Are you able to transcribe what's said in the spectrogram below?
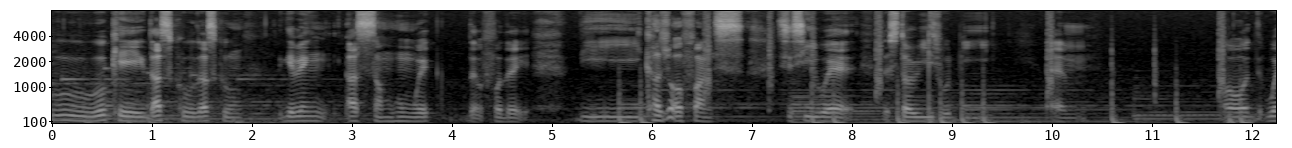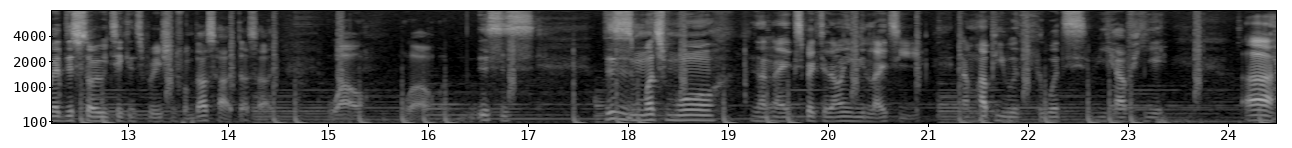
Ooh, okay, that's cool. That's cool. Giving us some homework for the the casual fans to see where the stories would be, um, or where this story would take inspiration from. That's hard. That's hard. Wow, wow. This is this is much more than I expected. I don't even lie to you. And I'm happy with what we have here. Ah,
